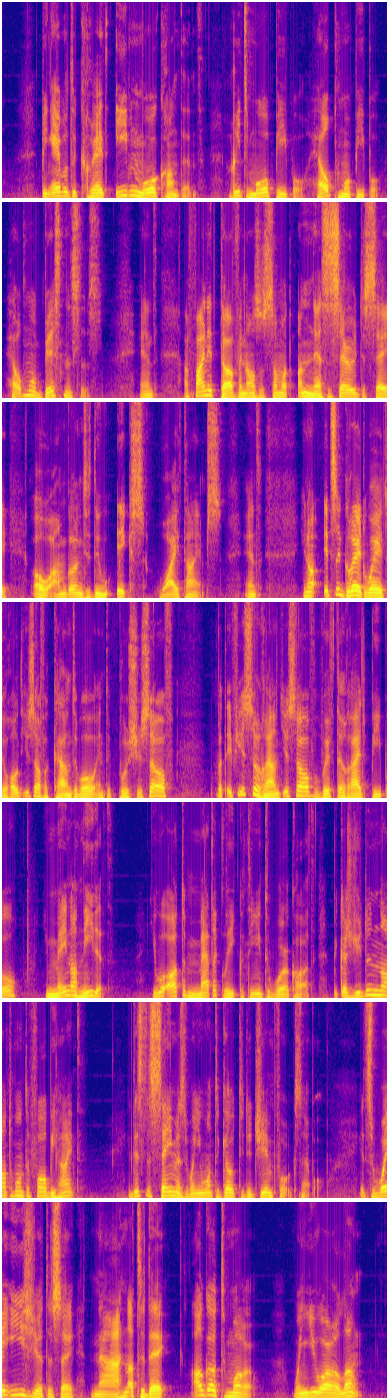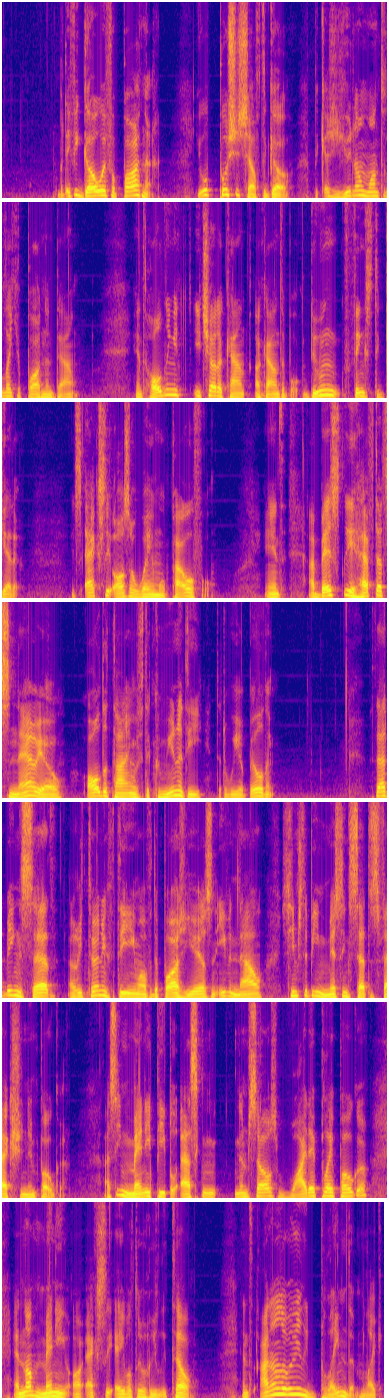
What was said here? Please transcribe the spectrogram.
being able to create even more content reach more people, help more people, help more businesses. And I find it tough and also somewhat unnecessary to say, oh, I'm going to do X, Y times. And, you know, it's a great way to hold yourself accountable and to push yourself. But if you surround yourself with the right people, you may not need it. You will automatically continue to work hard because you do not want to fall behind. It is the same as when you want to go to the gym, for example. It's way easier to say, nah, not today. I'll go tomorrow when you are alone. But if you go with a partner, you will push yourself to go because you don't want to let your partner down. And holding each other account- accountable, doing things together, it's actually also way more powerful. And I basically have that scenario all the time with the community that we are building. With that being said, a returning theme of the past years and even now seems to be missing satisfaction in poker. I see many people asking themselves why they play poker, and not many are actually able to really tell. And I don't really blame them. Like,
